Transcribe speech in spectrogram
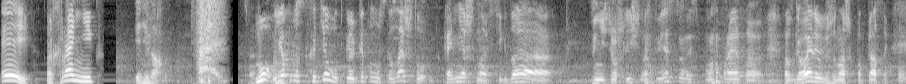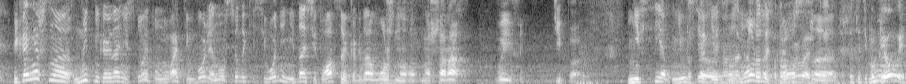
Эй, охранник! Иди нахуй. Ну, я просто хотел вот к, к этому сказать, что, конечно, всегда ты несешь личную ответственность. Мы про это разговаривали уже в наших подкастах. И, конечно, ныть никогда не стоит, унывать тем более, но все-таки сегодня не та ситуация, когда можно на шарах выехать. Типа, не все, не у всех есть Ну, ну, возможность что ты просто... Что ты типа Ну, клевый?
